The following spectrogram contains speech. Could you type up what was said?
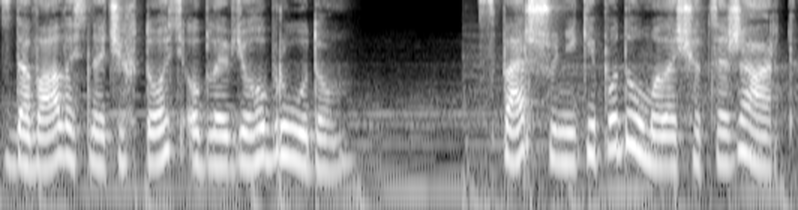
Здавалось, наче хтось облив його брудом. Спершу Нікі подумала, що це жарт.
